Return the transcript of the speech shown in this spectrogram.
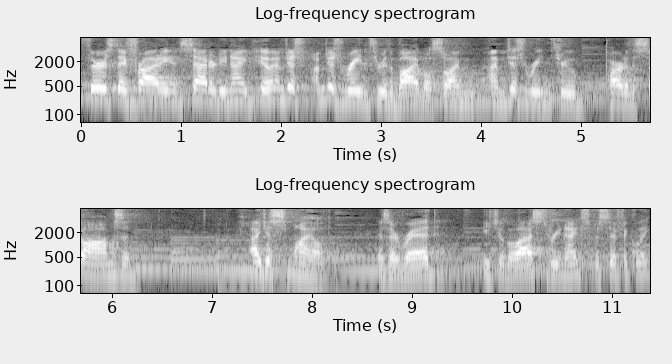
Thursday, Friday, and Saturday night, I'm just, I'm just reading through the Bible, so I'm, I'm just reading through part of the Psalms, and I just smiled as I read each of the last three nights specifically.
